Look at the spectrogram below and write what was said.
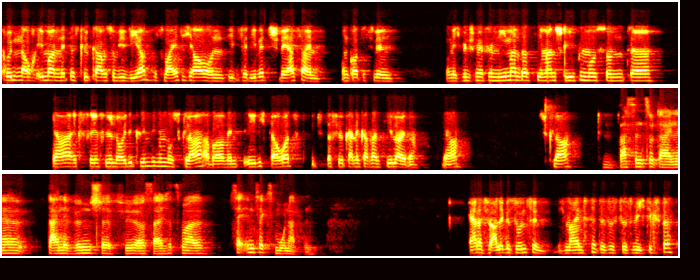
Gründen auch immer ein nettes Glück haben, so wie wir. Das weiß ich auch. Und die, für die wird es schwer sein, um Gottes Willen. Und ich wünsche mir für niemanden, dass jemand schließen muss und äh, ja, extrem viele Leute kündigen muss, klar. Aber wenn es ewig dauert, gibt es dafür keine Garantie leider. Ja, ist klar. Was sind so deine, deine Wünsche für, sage ich jetzt mal, in sechs Monaten? Ja, dass wir alle gesund sind. Ich meine, das ist das Wichtigste.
